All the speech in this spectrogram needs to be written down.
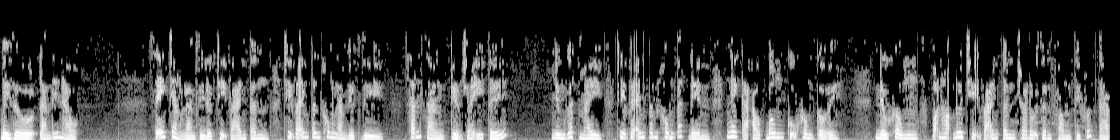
bây giờ làm thế nào? Sẽ chẳng làm gì được chị và anh Tân, chị và anh Tân không làm việc gì, sẵn sàng kiểm tra y tế. Nhưng rất may, chị và anh Tân không tắt đèn, ngay cả áo bông cũng không cởi. Nếu không, bọn họ đưa chị và anh Tân cho đội dân phòng thì phức tạp.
